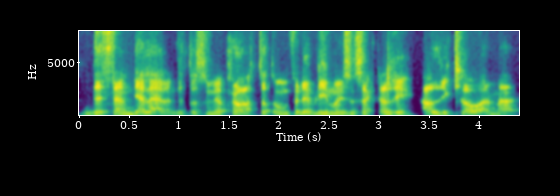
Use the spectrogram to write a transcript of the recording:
det ständiga lärandet då, som vi har pratat om, för det blir man ju som sagt aldrig, aldrig klar med.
